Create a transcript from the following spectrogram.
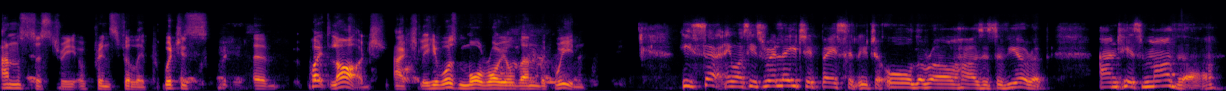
ancestry of Prince Philip, which is uh, quite large, actually. He was more royal than the Queen. He certainly was. He's related basically to all the royal houses of Europe. And his mother,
